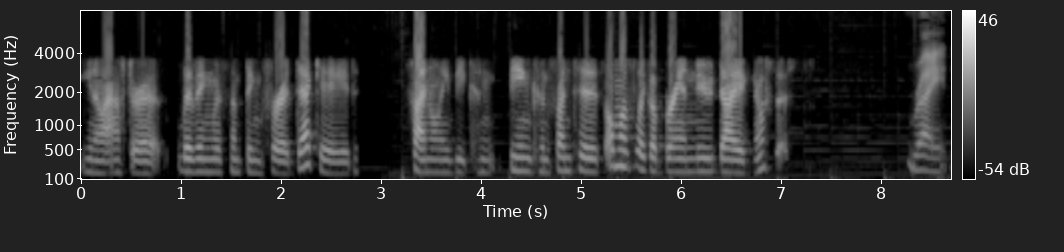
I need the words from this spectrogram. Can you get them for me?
you know, after living with something for a decade, finally be con- being confronted. It's almost like a brand new diagnosis. Right.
